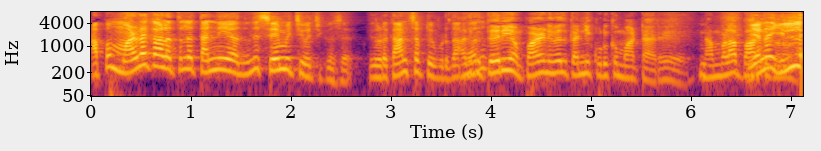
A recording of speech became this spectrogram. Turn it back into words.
அப்ப மழை காலத்துல தண்ணியை அது வந்து சேமிச்சு வச்சுக்கும் சார். இதோட கான்செப்ட் இப்படிதான். அதுக்கு தெரியும் பழனிவேல் தண்ணி கொடுக்க மாட்டாரு. நம்மளா ஏன்னா இல்ல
